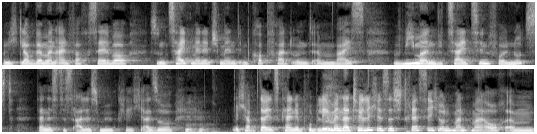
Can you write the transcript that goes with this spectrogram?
Und ich glaube, wenn man einfach selber so ein Zeitmanagement im Kopf hat und ähm, weiß, wie man die Zeit sinnvoll nutzt, dann ist das alles möglich. Also mhm ich habe da jetzt keine Probleme. Natürlich ist es stressig und manchmal auch ähm,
